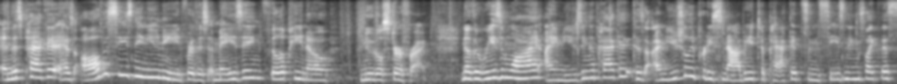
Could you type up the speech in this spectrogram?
And this packet has all the seasoning you need for this amazing Filipino noodle stir fry. Now the reason why I'm using a packet, because I'm usually pretty snobby to packets and seasonings like this,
